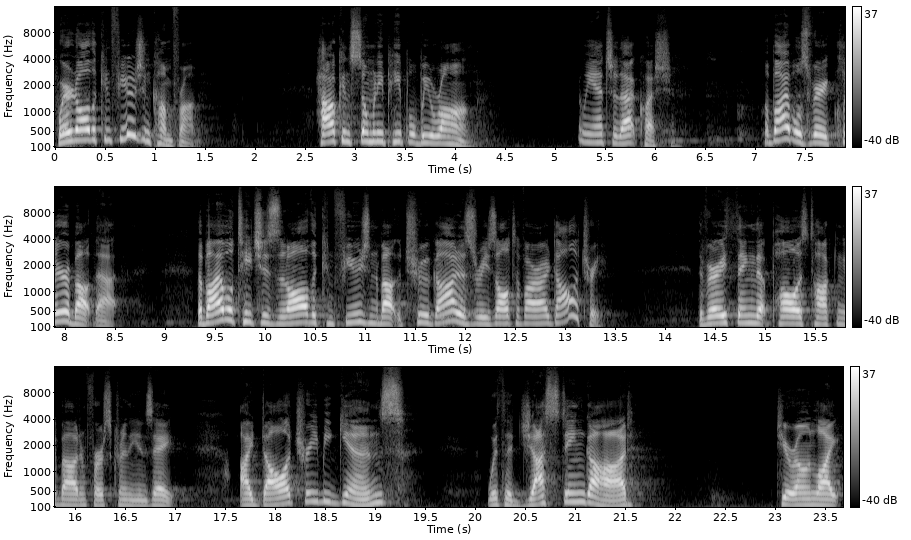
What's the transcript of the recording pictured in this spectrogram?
Where did all the confusion come from? How can so many people be wrong? Let me answer that question. The Bible is very clear about that. The Bible teaches that all the confusion about the true God is a result of our idolatry. The very thing that Paul is talking about in 1 Corinthians 8. Idolatry begins with adjusting God to your own like,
